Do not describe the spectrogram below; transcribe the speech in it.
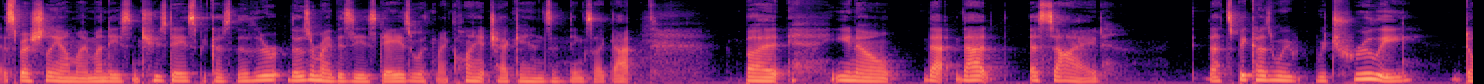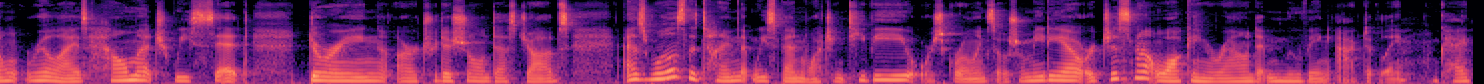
especially on my Mondays and Tuesdays because those are, those are my busiest days with my client check-ins and things like that. But, you know, that, that aside, that's because we, we truly don't realize how much we sit during our traditional desk jobs, as well as the time that we spend watching TV or scrolling social media or just not walking around and moving actively. Okay.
